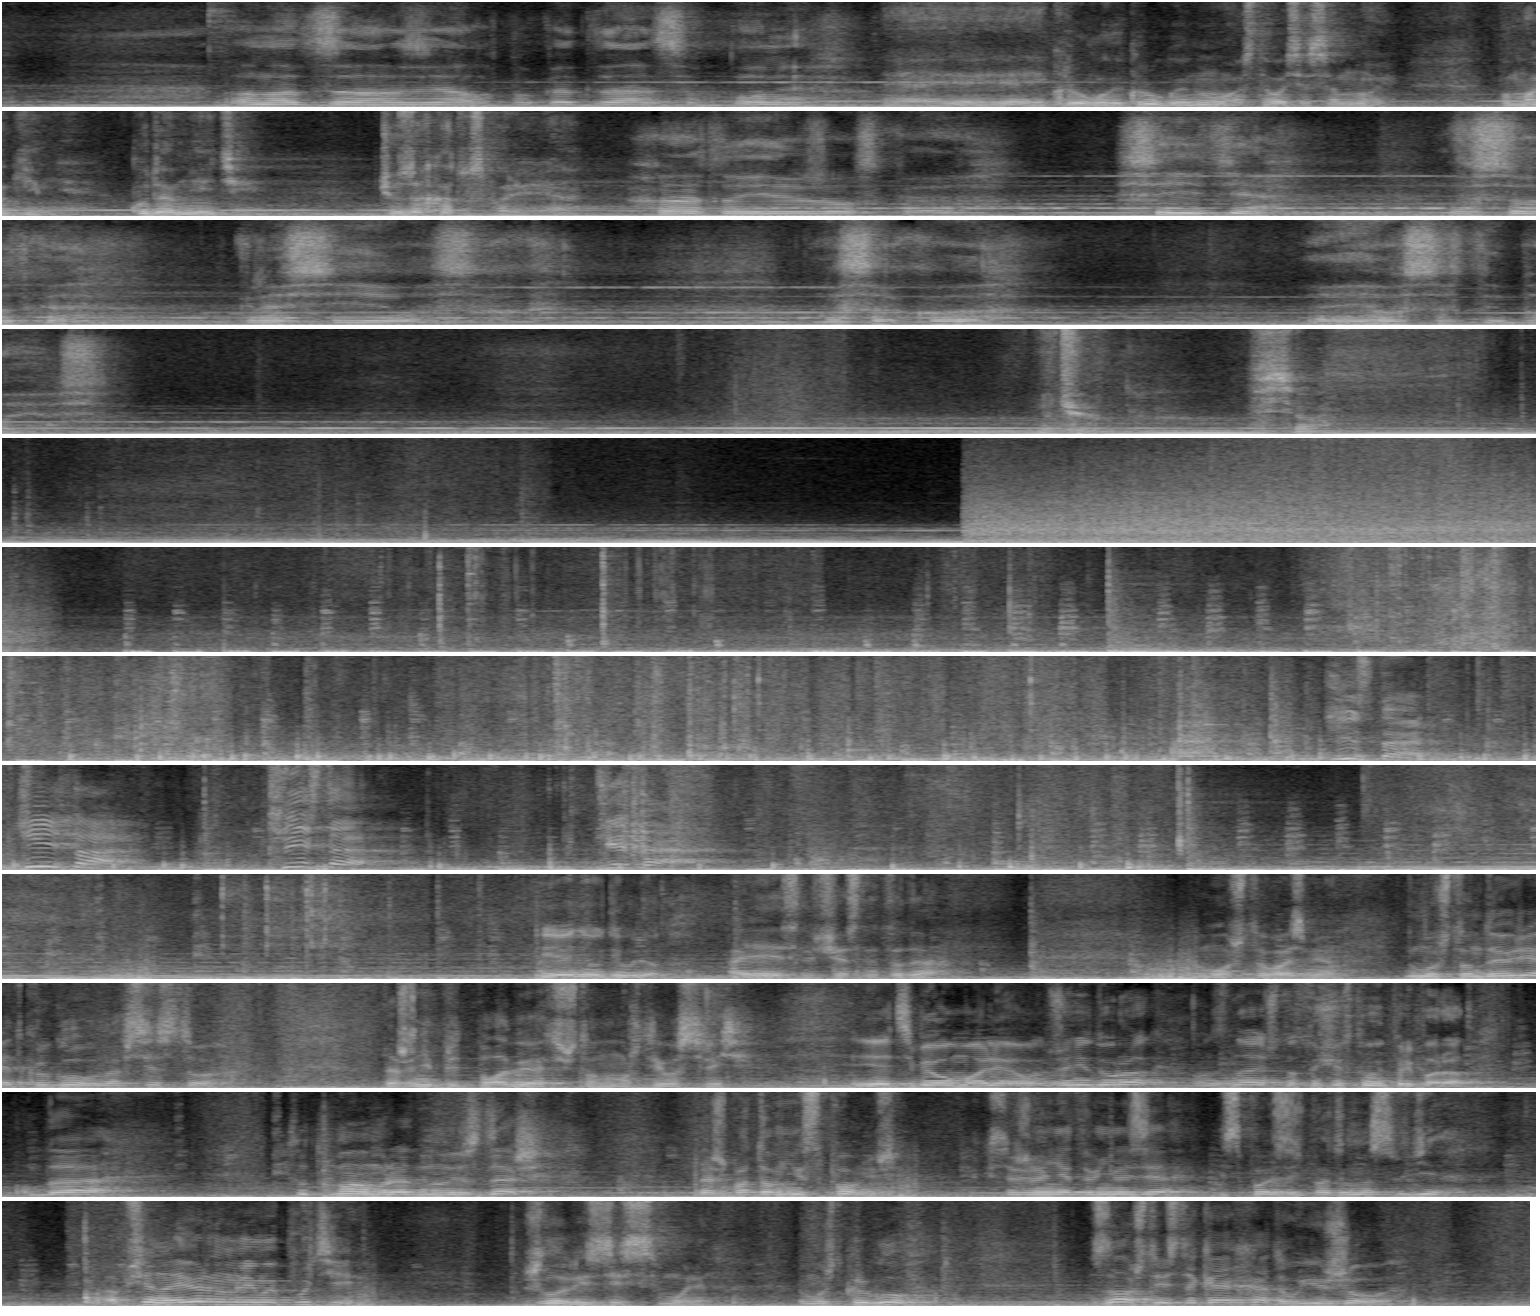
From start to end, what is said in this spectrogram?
Он отца взял покататься, помнишь? Эй, эй, эй, круглый, круглый, ну оставайся со мной. Помоги мне. Куда мне идти? Что за хату спалили, а? Хата ежовская. Сити. Высотка. Красиво, сука. Высоко. А я высоты боюсь. Ну что? Все. Если честно, туда. Думал, что возьмем. Думал, что он доверяет Круглову на все сто. Даже не предполагает, что он может его слить. Я тебя умоляю, он же не дурак. Он знает, что существуют препараты. Да. Тут маму родную сдашь, даже потом не вспомнишь. К сожалению, этого нельзя использовать потом на суде. Вообще, на верном ли мы пути? Жил ли здесь Смолин? Может, Круглов знал, что есть такая хата у Ежова?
